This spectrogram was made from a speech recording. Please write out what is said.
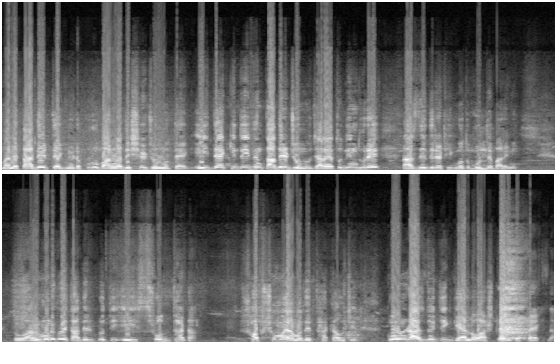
মানে তাদের ত্যাগ নয় এটা পুরো বাংলাদেশের জন্য ত্যাগ এই ত্যাগ কিন্তু ইভেন তাদের জন্য যারা এতদিন ধরে রাজনীতিটা ঠিকমতো করতে পারেনি। তো আমি মনে করি তাদের প্রতি এই শ্রদ্ধাটা সব সময় আমাদের থাকা উচিত। কোন রাজনৈতিক গেল আসলো এটা ফ্যাক্ট না।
